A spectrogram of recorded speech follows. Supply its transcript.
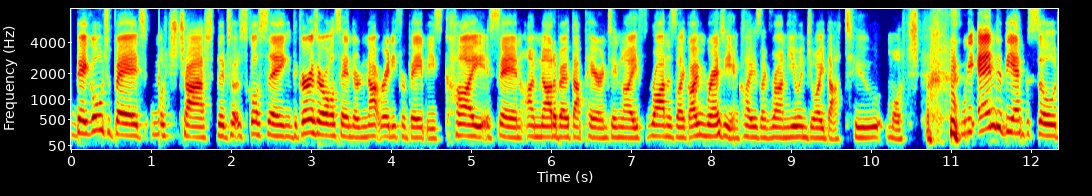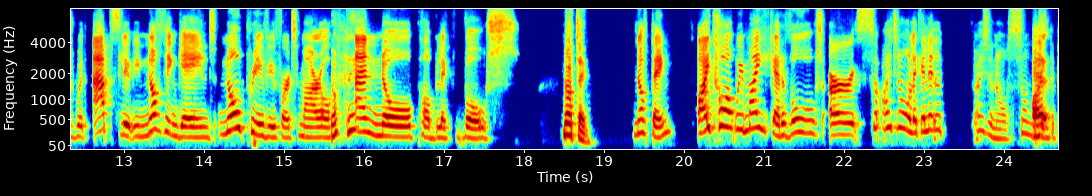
they go to bed, much chat. They're discussing. The girls are all saying they're not ready for babies. Kai is saying, "I'm not about that parenting life." Ron is like, "I'm ready," and Kai is like, "Ron, you enjoyed that too much." we ended the episode with absolutely nothing gained, no preview for tomorrow, Nothing. and no public vote. Nothing. Nothing. I thought we might get a vote, or so I don't know, like a little. I don't know something. dep-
